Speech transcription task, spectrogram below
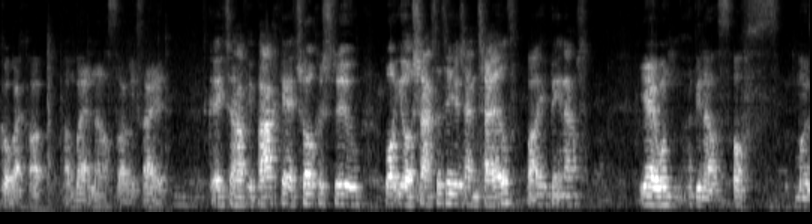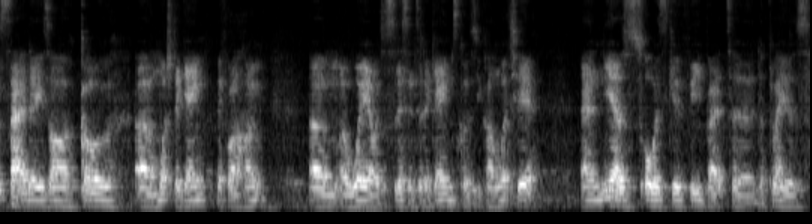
got back up. I'm back now, so I'm excited. It's great to have you back. Uh, talk us through what your Saturday has entailed while you've been out. Yeah, when I've been out off most Saturdays, I'll go um, watch the game if we're at home. Um, away, I would just listen to the games because you can't watch it. And yeah, I just always give feedback to the players.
